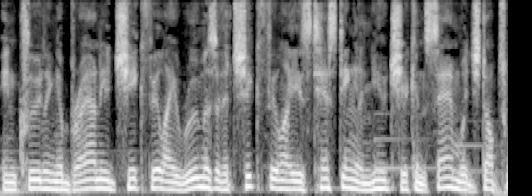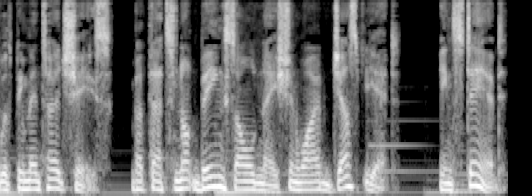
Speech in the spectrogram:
including a brownie Chick-fil-A rumors are that Chick-fil-A is testing a new chicken sandwich topped with pimento cheese, but that's not being sold nationwide just yet. Instead,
